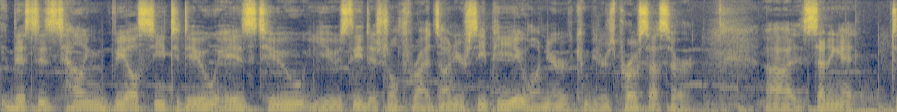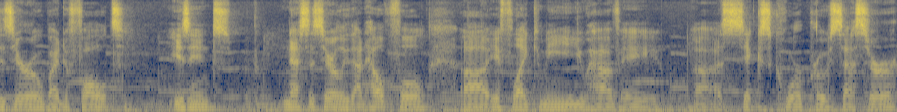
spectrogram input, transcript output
this is telling VLC to do is to use the additional threads on your CPU, on your computer's processor. Uh, setting it to zero by default isn't necessarily that helpful uh, if like me you have a a six core processor.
